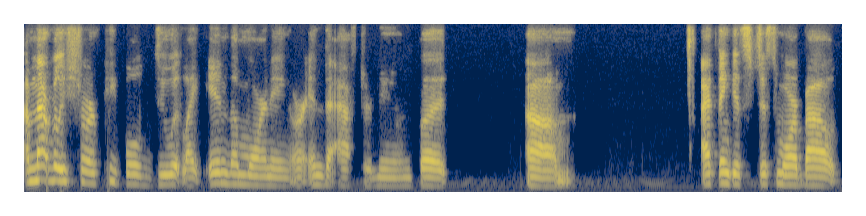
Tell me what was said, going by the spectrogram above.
I'm not really sure if people do it like in the morning or in the afternoon, but um, I think it's just more about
